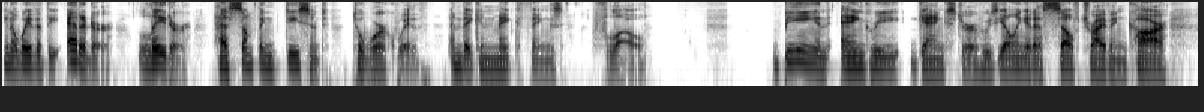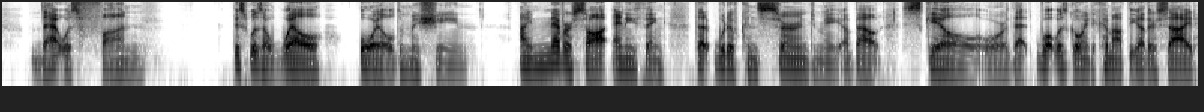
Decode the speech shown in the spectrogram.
in a way that the editor later has something decent to work with and they can make things flow being an angry gangster who's yelling at a self driving car, that was fun. This was a well oiled machine. I never saw anything that would have concerned me about skill or that what was going to come out the other side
